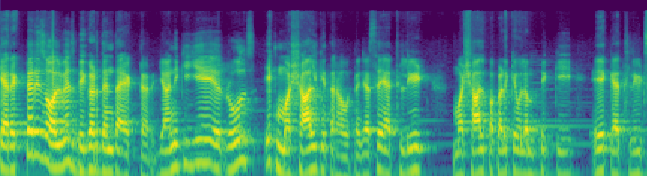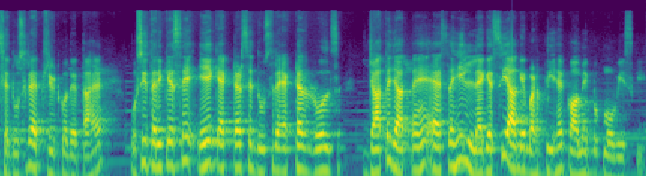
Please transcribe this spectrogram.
character is always bigger than the actor यानी कि ये रोल्स एक मशाल की तरह होते हैं, जैसे एथलीट मशाल पकड़ के ओलंपिक की एक एथलीट से दूसरे एथलीट को देता है। उसी तरीके से एक एक्टर से दूसरे एक्टर रोल्स जाते जाते हैं, ऐसे ही लेगेसी आगे बढ़ती है कॉमिक बुक मूवीज़ की।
